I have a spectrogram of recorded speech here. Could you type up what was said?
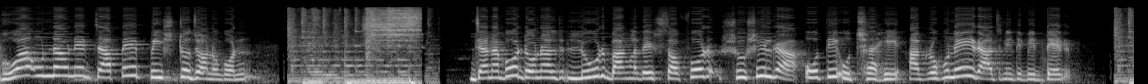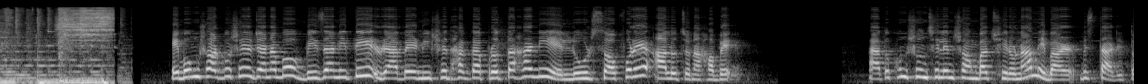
ভুয়া উন্নয়নের চাপে পিষ্ট জনগণ। জানাব, ডোনাল্ড লুর বাংলাদেশ সফর, সুশীলরা অতি উৎসাহী, আগ্রহ নেই রাজনীতিবিদদের। এবং সর্বশেষ জানাব, ভিসা নীতি, র্যাবের নিষেধাজ্ঞা প্রত্যাহার নিয়ে লুর সফরে আলোচনা হবে। এতক্ষণ শুনছিলেন সংবাদ শিরোনাম, এবার বিস্তারিত।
